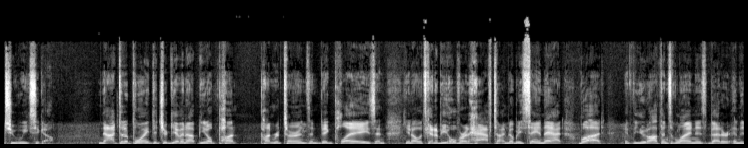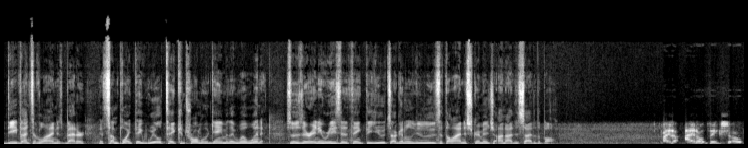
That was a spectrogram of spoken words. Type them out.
two weeks ago? Not to the point that you're giving up, you know, punt punt returns and big plays, and you know it's going to be over at halftime. Nobody's saying that, but if the Ute offensive line is better and the defensive line is better, at some point they will take control of the game and they will win it. So, is there any reason to think the Utes are going to lose at the line of scrimmage on either side of the ball? I don't, I don't think so.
